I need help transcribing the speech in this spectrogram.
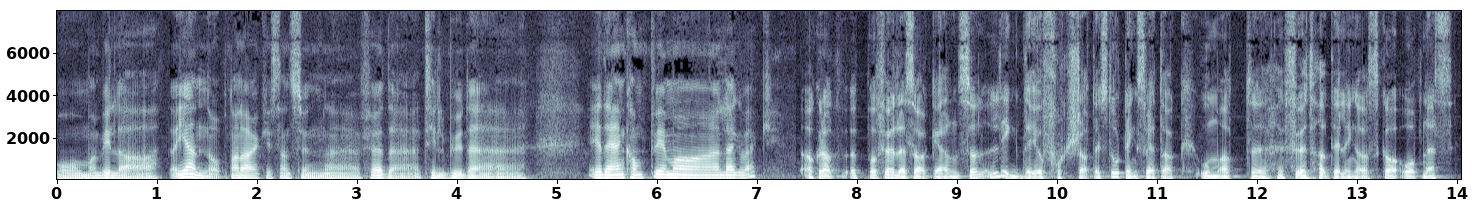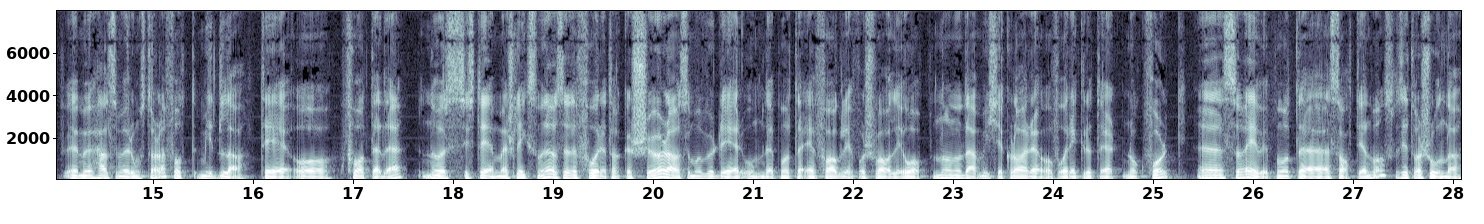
og man ville gjenåpne da Kristiansund uh, fødetilbudet. Er det en kamp vi må legge vekk? Akkurat på fødesaken så ligger det jo fortsatt et stortingsvedtak om at uh, fødeavdelinga skal åpnes. Helse Møre og Romsdal har fått midler til å få til det. Når systemet er slik som det er, så er det foretaket sjøl som må vurdere om det på en måte er faglig forsvarlig åpent. Og når de ikke klarer å få rekruttert nok folk, uh, så er vi på en måte satt i en vanskelig situasjon. da.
